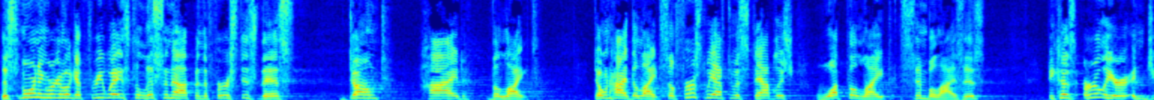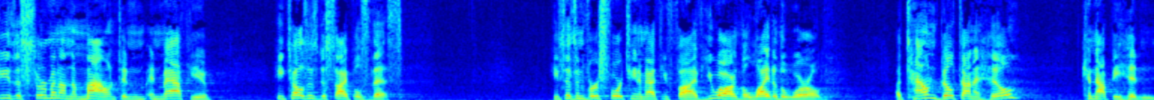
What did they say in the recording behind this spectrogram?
This morning, we're going to look at three ways to listen up, and the first is this don't hide the light. Don't hide the light. So, first, we have to establish what the light symbolizes. Because earlier in Jesus' Sermon on the Mount in, in Matthew, he tells his disciples this. He says in verse 14 of Matthew 5, You are the light of the world. A town built on a hill cannot be hidden.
